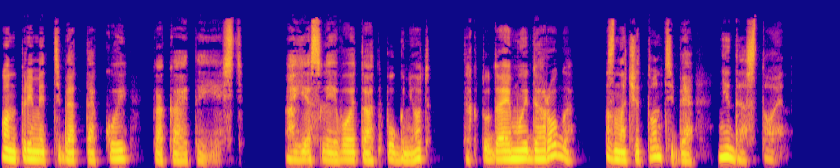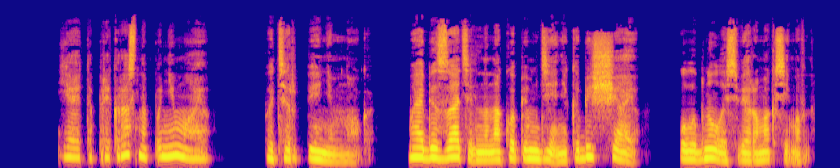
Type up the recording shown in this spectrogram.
он примет тебя такой, какая ты есть. А если его это отпугнет, так туда ему и дорога. Значит, он тебя недостоин. Я это прекрасно понимаю. Потерпи немного. Мы обязательно накопим денег, обещаю, — улыбнулась Вера Максимовна.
